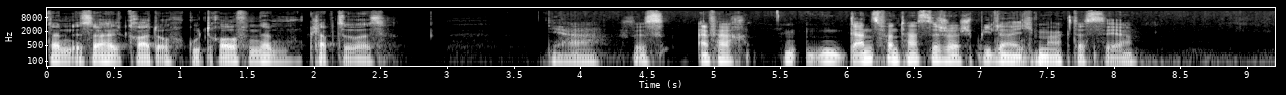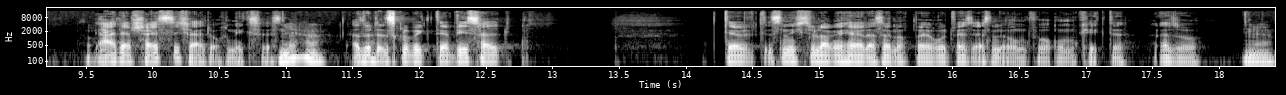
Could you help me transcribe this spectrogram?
dann ist er halt gerade auch gut drauf und dann klappt sowas. ja, es ist einfach ein- ganz fantastischer Spieler. Ich mag das sehr. Ja, der scheißt sich halt auch nichts. du? Ja. Also das ist, glaube ich, der weiß halt, der ist nicht so lange her, dass er noch bei Rot-Weiß Essen irgendwo rumkickte. Also Ja.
